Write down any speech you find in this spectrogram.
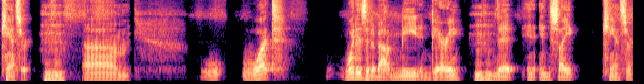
cancer. Mm-hmm. Um, what, what is it about meat and dairy mm-hmm. that in, incite cancer?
